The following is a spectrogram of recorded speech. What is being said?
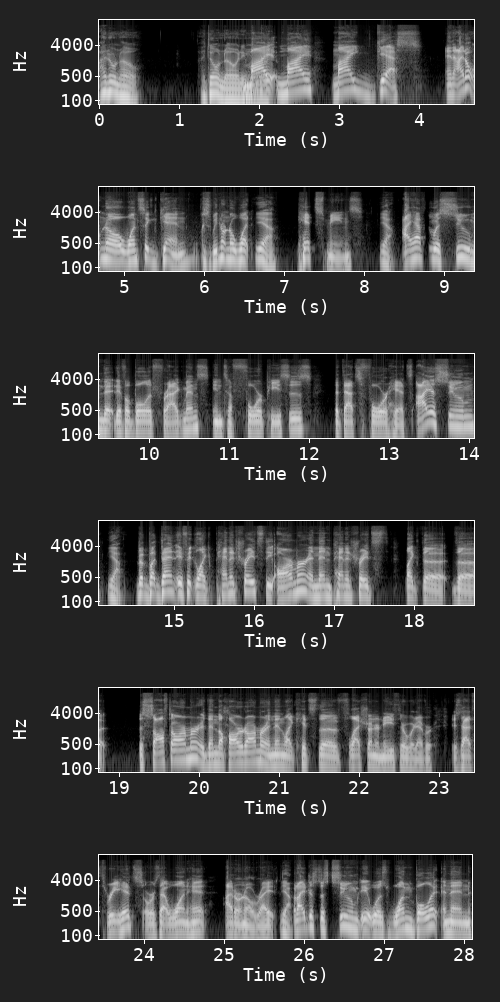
I don't know. I don't know anymore. My my my guess, and I don't know once again because we don't know what yeah, hits means. Yeah. I have to assume that if a bullet fragments into four pieces, that that's four hits. I assume. Yeah. But but then if it like penetrates the armor and then penetrates like the the the soft armor and then the hard armor and then like hits the flesh underneath or whatever, is that three hits or is that one hit? I don't know, right? Yeah. But I just assumed it was one bullet and then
